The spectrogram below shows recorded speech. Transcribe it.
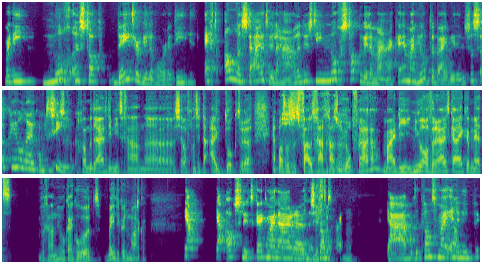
maar die nog een stap beter willen worden. Die echt alles eruit willen halen. Dus die nog stappen willen maken en mijn hulp erbij willen. Dus dat is ook heel leuk om te zien. gewoon bedrijven die niet gaan, uh, zelf gaan zitten uitdokteren. En pas als het fout gaat, gaan ze hulp vragen. Maar die nu al vooruitkijken met, we gaan nu al kijken hoe we het beter kunnen maken. Ja, ja absoluut. Kijk maar naar uh, de klant van mij. Ja, de klant van mij, NNIP.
